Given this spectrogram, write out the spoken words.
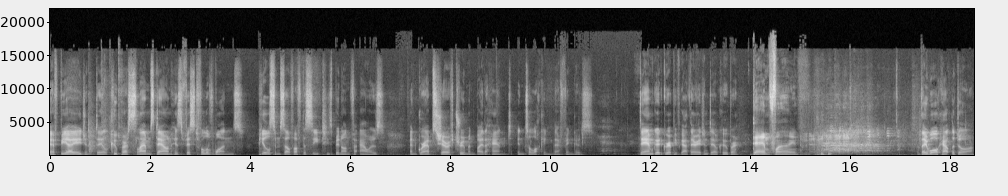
FBI agent Dale Cooper slams down his fistful of ones, peels himself off the seat he's been on for hours, and grabs Sheriff Truman by the hand, interlocking their fingers. Damn good grip you've got there, Agent Dale Cooper. Damn fine. They walk out the door.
